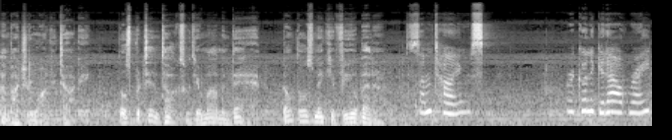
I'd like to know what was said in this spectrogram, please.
How about your walkie-talkie? Those pretend talks with your mom and dad. Don't those make you feel better? Sometimes. We're gonna get out, right?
